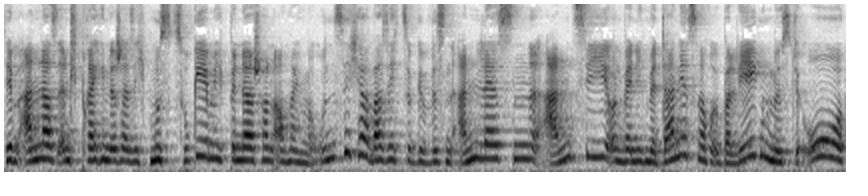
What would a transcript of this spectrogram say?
dem Anlass entsprechend ist. Also ich muss zugeben, ich bin da schon auch manchmal unsicher, was ich zu gewissen Anlässen anziehe. Und wenn ich mir dann jetzt noch überlegen müsste, oh,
